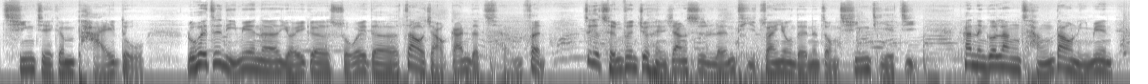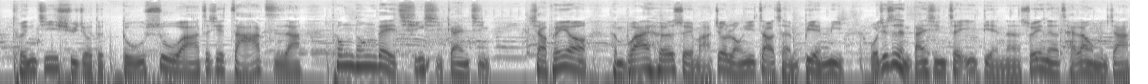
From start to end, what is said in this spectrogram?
清洁跟排毒。芦荟汁里面呢有一个所谓的皂角苷的成分，这个成分就很像是人体专用的那种清洁剂，它能够让肠道里面囤积许久的毒素啊，这些杂质啊，通通被清洗干净。小朋友很不爱喝水嘛，就容易造成便秘。我就是很担心这一点呢，所以呢才让我们家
